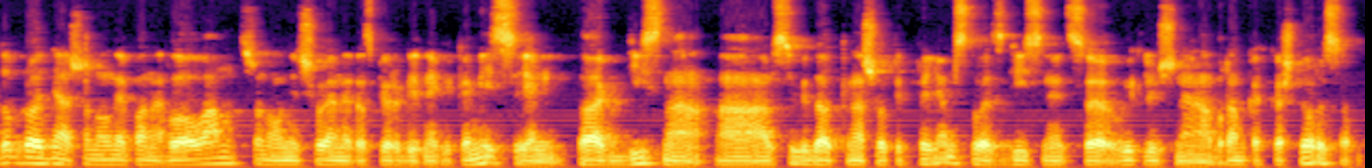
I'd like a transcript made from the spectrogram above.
Доброго дня, шановний пане голова, шановні члени та співробітники комісії. Так, дійсно, всі видатки нашого підприємства здійснюються виключно в рамках кошторису,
